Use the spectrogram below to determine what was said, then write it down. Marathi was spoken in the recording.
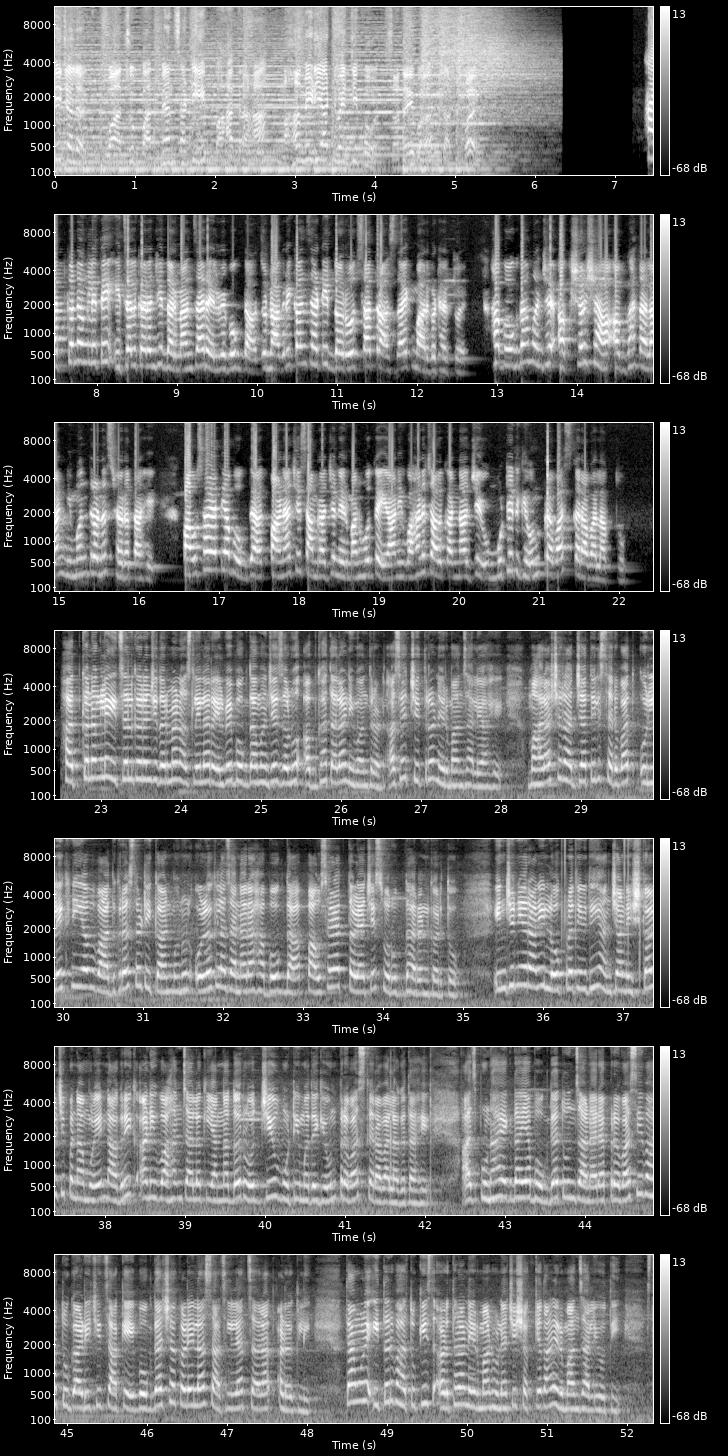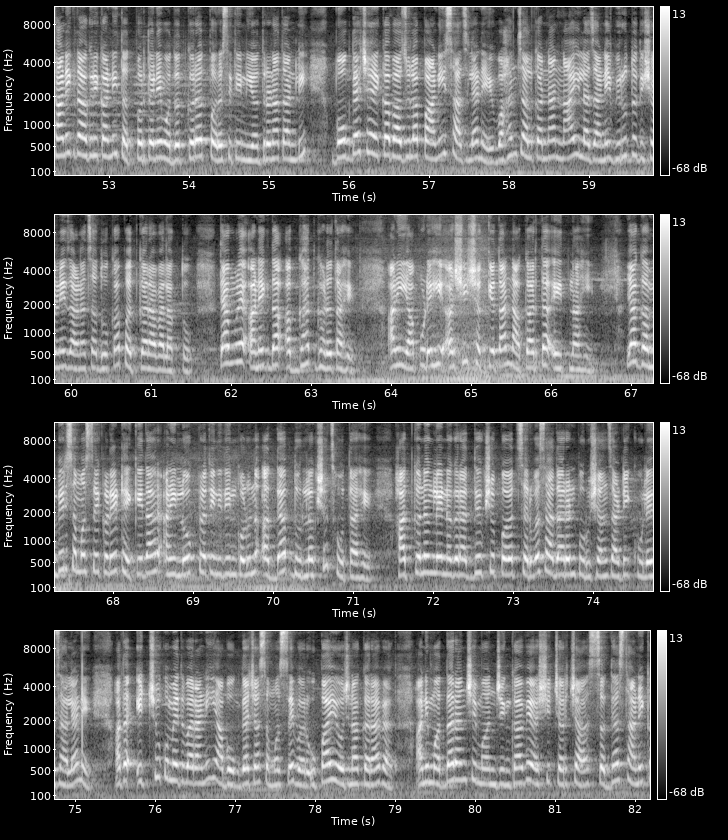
अगदी जलद. व अचूक बातम्यांसाठी पाहत रहा महामीडिया ट्वेंटी फोर. सदैव तत्पर. हातकणंगले ते इचलकरंजी दरम्यानचा रेल्वे बोगदा जो नागरिकांसाठी दररोजचा त्रासदायक मार्ग ठरतोय. हा बोगदा म्हणजे अक्षरशः अपघाताला निमंत्रणच ठरत आहे. पावसाळ्यात या बोगद्यात पाण्याचे साम्राज्य निर्माण होते आणि वाहन चालकांना जीव मुठीत घेऊन प्रवास करावा लागतो. हातकणंगले इचलकरंजी दरम्यान असलेला रेल्वे बोगदा म्हणजे जणू अपघाताला निमंत्रण असे चित्र निर्माण झाले आहे. महाराष्ट्र राज्यातील सर्वात उल्लेखनीय व वादग्रस्त ठिकाण म्हणून ओळखला जाणारा हा बोगदा पावसाळ्यात तळ्याचे स्वरूप धारण करतो. इंजिनियर आणि लोकप्रतिनिधी यांच्या निष्काळजीपणामुळे नागरिक आणि वाहन चालक यांना दररोज जीव मुठीमध्ये घेऊन प्रवास करावा लागत आहे. आज पुन्हा एकदा या बोगद्यातून जाणाऱ्या प्रवासी वाहतूक गाडीची चाके बोगद्याच्या कडेला साचलेल्या चरात अडकली. त्यामुळे इतर वाहतुकीस अडथळा निर्माण होण्याची शक्यता निर्माण झाली होती. स्थानिक नागरिकांनी तत्परतेने मदत करत परिस्थिती नियंत्रणात आणली. बोगद्याच्या एका बाजूला पाणी साचल्याने वाहन चालकांना नाईलाजाने विरुद्ध दिशेने जाण्याचा धोका पत्करावा लागतो. त्यामुळे अनेकदा अपघात घडत आहेत आणि यापुढेही अशी शक्यता नाकारता येत नाही. या गंभीर समस्येकडे ठेकेदार आणि लोकप्रतिनिधींकडून अद्याप दुर्लक्षच होत आहे. हातकणंगले नगराध्यक्ष पद सर्वसाधारण पुरुषांसाठी खुले झाल्याने आता इच्छुक उमेदवारांनी या बोगद्याच्या समस्येवर उपाययोजना कराव्यात आणि मतदारांचे मन जिंकावे अशी चर्चा सध्या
